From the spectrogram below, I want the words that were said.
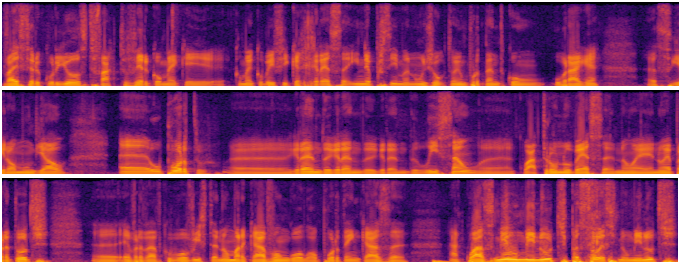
Vai ser curioso, de facto, ver como é que, como é que o Benfica regressa ainda por cima num jogo tão importante com o Braga, a seguir ao Mundial. Uh, o Porto, uh, grande, grande, grande lição. Uh, 4-1 no Bessa não é, não é para todos. Uh, é verdade que o Boa Vista não marcava um golo ao Porto em casa há quase mil minutos, passou esses mil minutos.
